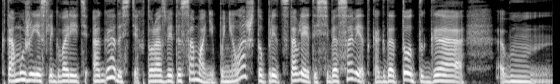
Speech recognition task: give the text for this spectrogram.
К тому же, если говорить о гадостях, то разве ты сама не поняла, что представляет из себя совет, когда тот га... Эм,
